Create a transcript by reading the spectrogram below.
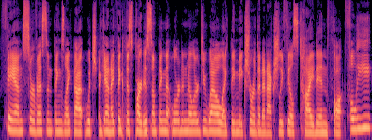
fan service and things like that, which again, I think this part is something that Lord and Miller do well. Like they make sure that it actually feels tied in thoughtfully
